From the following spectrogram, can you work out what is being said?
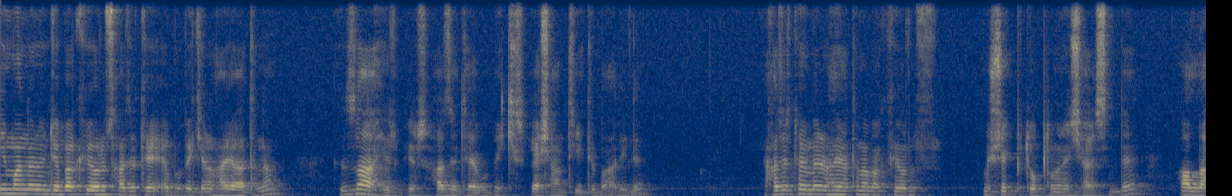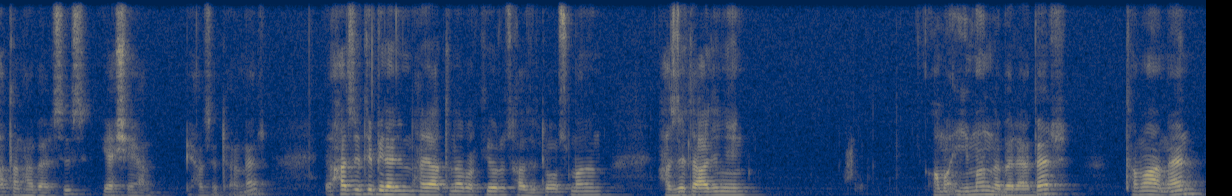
imandan önce bakıyoruz Hazreti Ebu Bekir'in hayatına. Zahir bir Hazreti Ebu Bekir yaşantı itibariyle. Hazreti Ömer'in hayatına bakıyoruz. Müşrik bir toplumun içerisinde Allah'tan habersiz yaşayan bir Hazreti Ömer. E, Hazreti Bilal'in hayatına bakıyoruz. Hazreti Osman'ın, Hazreti Ali'nin ama imanla beraber tamamen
